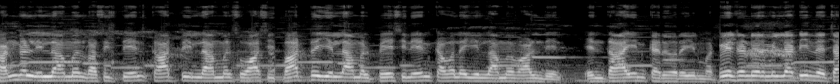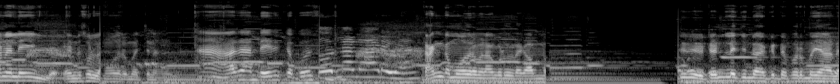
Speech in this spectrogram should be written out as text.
கண்கள் இல்லாமல் ரசித்தேன் காற்று இல்லாமல் சுவாசி வார்த்தை இல்லாமல் பேசினேன் கவலை இல்லாமல் வாழ்ந்தேன். என் தாயின் கருவறையில் மட்டும். ரெண்டு பேரும் இல்லாட்டி இந்த சேனலே இல்லை என்று சொல்ல. மோதிரம் இருக்க போது தங்க மோதிரம் எல்லாம் கொடுக்குறாங்க ரெண்டு லட்சம் கிட்ட பெருமையான.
